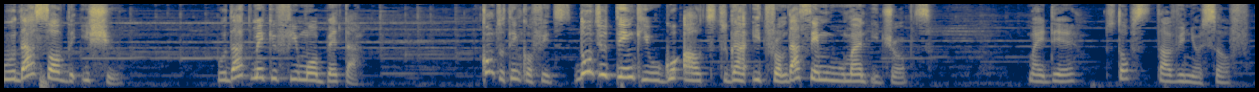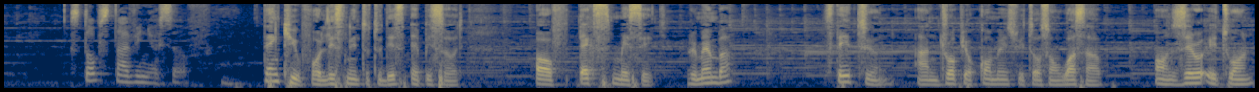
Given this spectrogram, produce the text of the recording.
Will that solve the issue? Will that make you feel more better? Come to think of it, don't you think he will go out to go and eat from that same woman he dropped? My dear, stop starving yourself. Stop starving yourself. Thank you for listening to today's episode of Text Message. Remember, stay tuned and drop your comments with us on WhatsApp on 081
